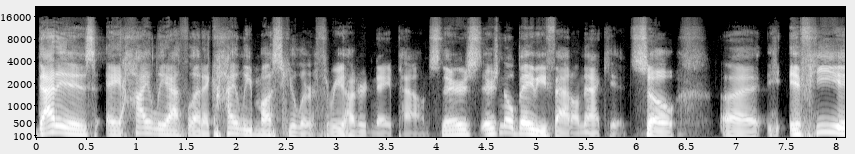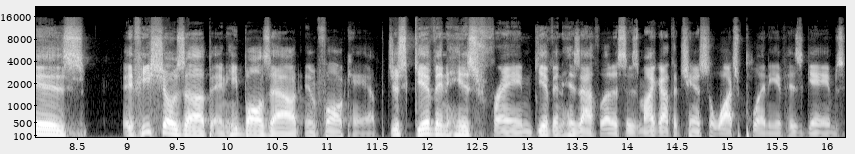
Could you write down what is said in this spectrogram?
that is a highly athletic, highly muscular 308 pounds. There's there's no baby fat on that kid. So uh, if he is if he shows up and he balls out in fall camp, just given his frame, given his athleticism, I got the chance to watch plenty of his games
